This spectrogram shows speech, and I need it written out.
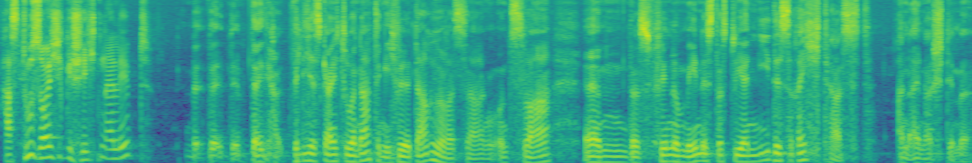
Hast du solche Geschichten erlebt? Da will ich jetzt gar nicht drüber nachdenken, ich will darüber was sagen. Und zwar, ähm, das Phänomen ist, dass du ja nie das Recht hast an einer Stimme.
